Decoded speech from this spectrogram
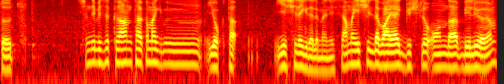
tut. Şimdi bizi kıran takıma yok ta yeşile gidelim en iyisi. Ama yeşil de bayağı güçlü onu da biliyorum.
